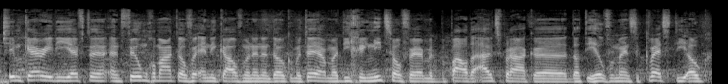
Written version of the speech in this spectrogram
Jim Carrey die heeft eh, een film gemaakt over Andy Kaufman en een documentaire. Maar die ging niet zo ver met bepaalde uitspraken eh, dat hij heel veel mensen kwetst. Die ook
